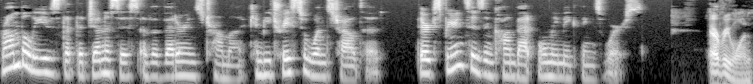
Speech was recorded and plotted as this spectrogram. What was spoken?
Ron believes that the genesis of a veteran's trauma can be traced to one's childhood. Their experiences in combat only make things worse. Everyone,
